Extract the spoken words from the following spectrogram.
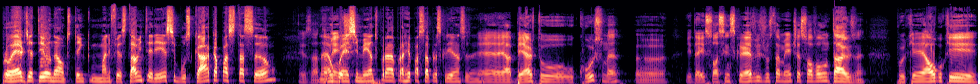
Proerd é teu. Não, tu tem que manifestar o interesse, buscar a capacitação, Exatamente. Né, o conhecimento para repassar para as crianças. Né? É, é, aberto o, o curso, né? Uh, e daí só se inscreve justamente é só voluntários, né? Porque é algo que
